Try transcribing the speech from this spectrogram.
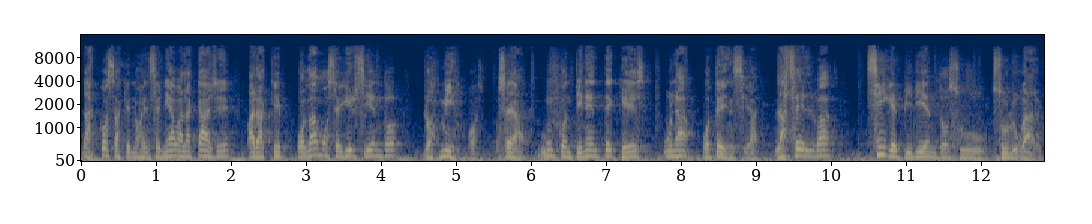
las cosas que nos enseñaba la calle para que podamos seguir siendo los mismos. O sea, un continente que es una potencia. La selva sigue pidiendo su, su lugar.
